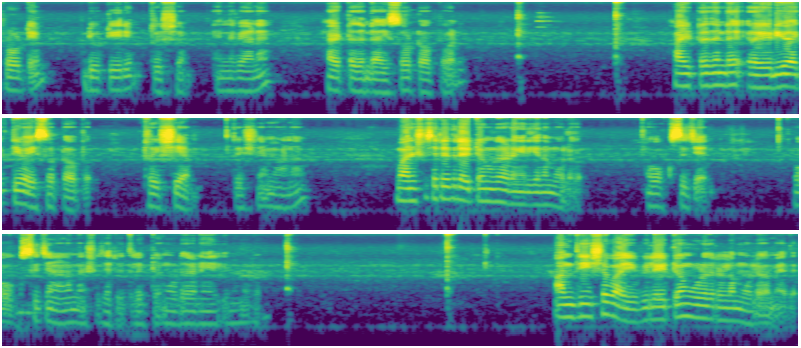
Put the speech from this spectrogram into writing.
Protium deuterium tritium എന്നിവയാണ് ഹൈഡ്രജന്റെ ഐസോടോപ്പുകൾ. ഹൈഡ്രജന്റെ റേഡിയോ ആക്റ്റീവ് ഐസോടോപ്പ് ട്രിഷ്യം. ട്രിഷ്യമാണ് മനുഷ്യ ശരീരത്തിൽ ഏറ്റവും കൂടുതൽ അടങ്ങിയിരിക്കുന്ന മൂലകം. ഓക്സിജൻ. ഓക്സിജനാണ് മനുഷ്യ ശരീരത്തിൽ ഏറ്റവും കൂടുതൽ അണിയിരിക്കുന്നത് അന്തരീക്ഷ വായുവിൽ ഏറ്റവും കൂടുതലുള്ള മൂലകം ഏത്?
